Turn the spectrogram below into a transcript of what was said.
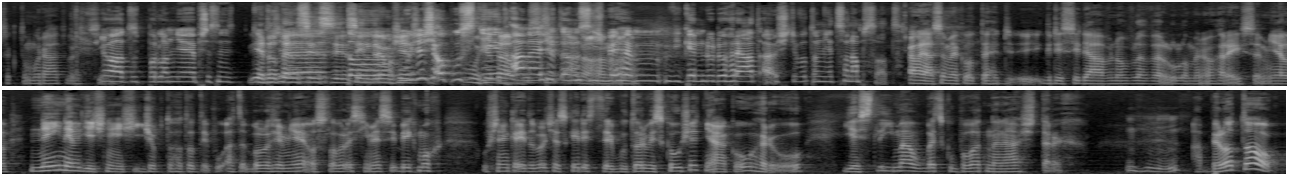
se k tomu rád vrací. Jo a to podle mě je přesně tím, Je to že ten sy- sy- to syndrom, že můžeš opustit, to a ne, že opustit, to ano, musíš ano, během víkendu dohrát a ještě o tom něco napsat. Ale já jsem jako tehdy, kdysi dávno v levelu lomeno hry jsem měl nejnevděčnější job tohoto typu a to bylo, že mě oslovili s tím, jestli bych mohl už ten, který to byl český distributor, vyzkoušet nějakou hru, jestli ji má vůbec kupovat na náš trh. Mhm. A bylo to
